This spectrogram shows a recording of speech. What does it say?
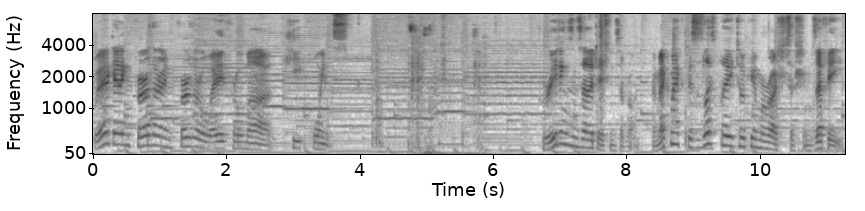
We're getting further and further away from uh, key points. Greetings and salutations everyone. I'm MechMech, this is Let's Play Tokyo Mirage Session Zephy.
